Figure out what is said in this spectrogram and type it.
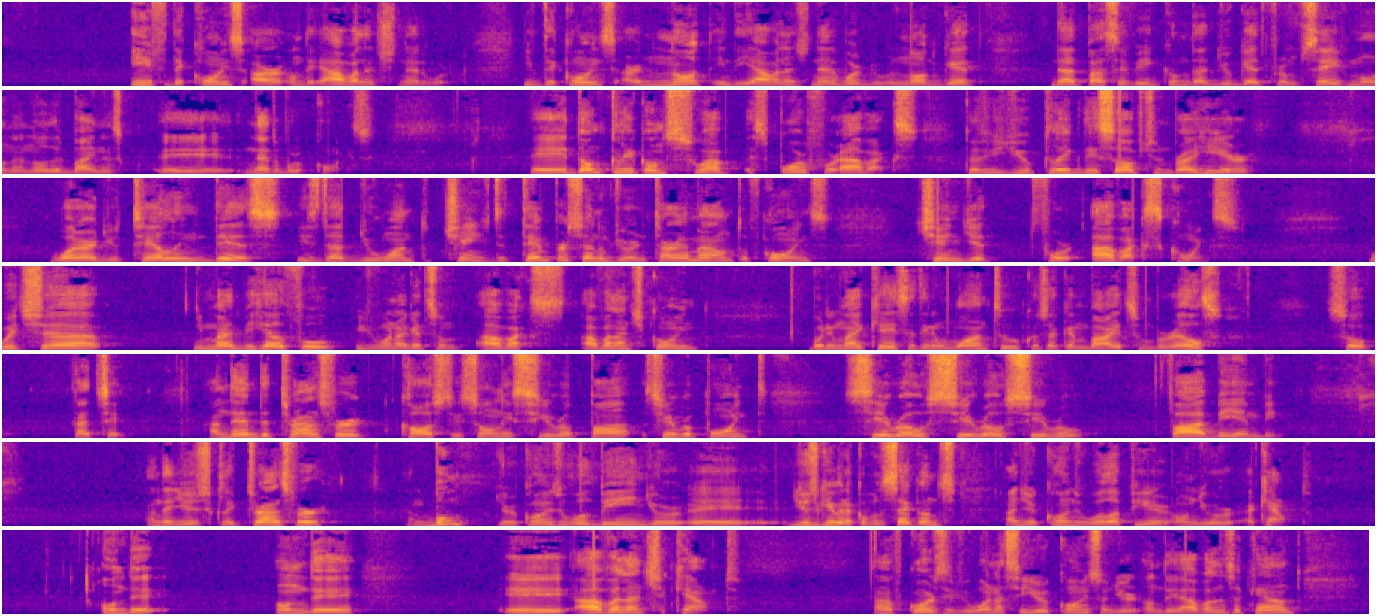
if the coins are on the Avalanche network. If the coins are not in the Avalanche network, you will not get that passive income that you get from SafeMoon and other Binance uh, network coins. Uh, don't click on swap Spore for AVAX because if you click this option right here, what are you telling this is that you want to change the 10% of your entire amount of coins, change it for AVAX coins, which uh, it might be helpful if you want to get some AVAX Avalanche coin, but in my case I didn't want to because I can buy it somewhere else. So that's it. And then the transfer cost is only 0, 0.0005 BNB. And then you just click transfer and boom, your coins will be in your, uh, just give it a couple of seconds and your coins will appear on your account. On the, on the a Avalanche account. And of course, if you want to see your coins on your on the Avalanche account,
